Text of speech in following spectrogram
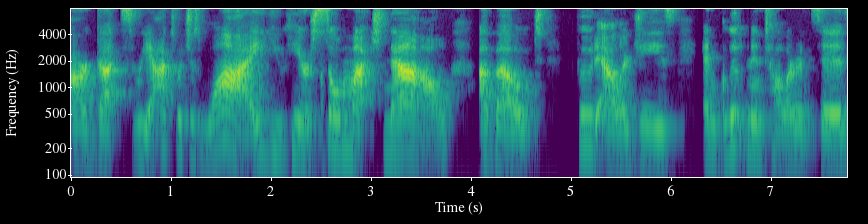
our guts react, which is why you hear so much now about food allergies and gluten intolerances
